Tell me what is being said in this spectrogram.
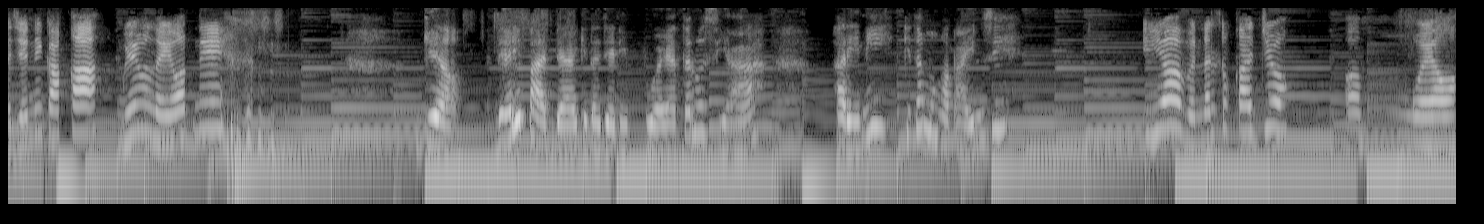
aja nih kakak. Gue melewat nih. Gil, daripada kita jadi buaya terus ya Hari ini kita mau ngapain sih? Iya bener tuh Kak Jo um, Well,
